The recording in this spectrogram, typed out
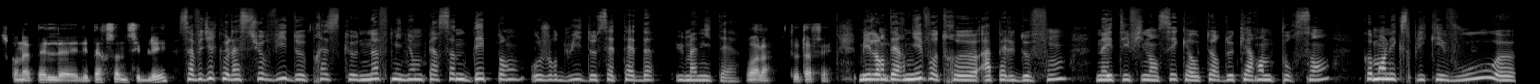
ce qu'on appelle les personnes ciblées. Ça veut dire que la survie de presque 9 millions de personnes dépend aujourd'hui de cette aide humanitaire. Voilà, tout à fait. Mais l'an dernier, votre appel de fonds n'a été financé qu'à hauteur de 40 Comment l'expliquez-vous euh,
